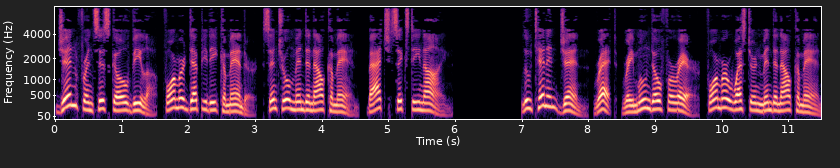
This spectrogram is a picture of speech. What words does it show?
Gen Francisco Villa, former Deputy Commander, Central Mindanao Command, Batch 69. Lieutenant Gen. Ret. Raimundo Ferrer, former Western Mindanao Command,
